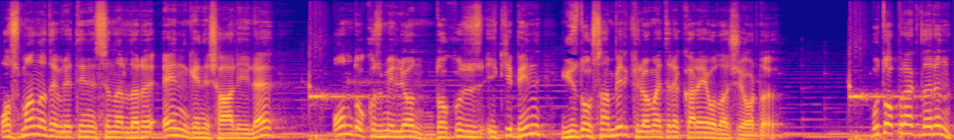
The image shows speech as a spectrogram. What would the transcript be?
Osmanlı Devleti'nin sınırları en geniş haliyle 19 milyon 902 bin 191 kilometre kareye ulaşıyordu. Bu toprakların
